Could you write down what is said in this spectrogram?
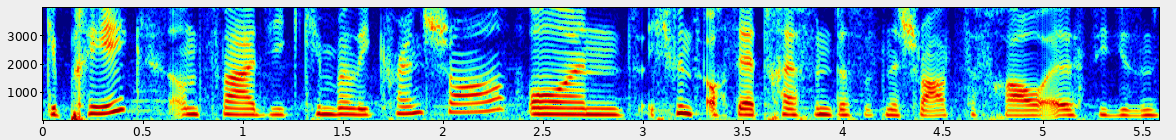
geprägt, und zwar die Kimberly Crenshaw. Und ich finde es auch sehr treffend, dass es eine schwarze Frau ist, die diesen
